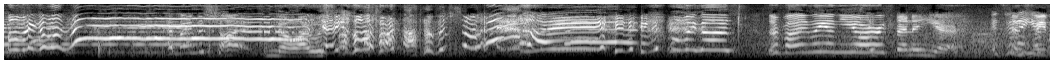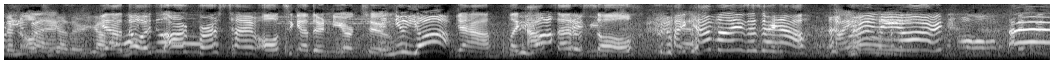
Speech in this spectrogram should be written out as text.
Oh my god! Am I in the shot? No, I was Yeah, you are out of the shot. Hi. oh my god, they're finally in New York. It's been a year. It's been a Since year we've for been you all guys. together. Yeah, Yeah. no, it's our first time all together in New York too. In New York! yeah, like York, outside of. Seoul. I can't believe this right now. We're in. New York. Oh, this is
